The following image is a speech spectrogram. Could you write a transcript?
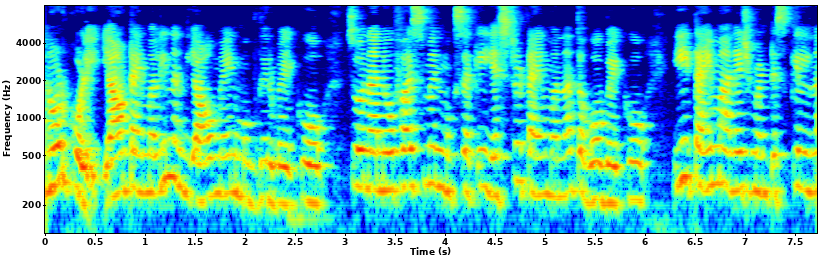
ನೋಡ್ಕೊಳ್ಳಿ. ಯಾವ ಟೈಮಲ್ಲಿ ನನ್ಗೆ ಯಾವ ಮೇನ್ ಮುಗ್ದಿರಬೇಕು? ಸೊ ನಾನು ಫಸ್ಟ್ ಮೇನ್ ಮುಗ್ಸಕ್ಕೆ ಎಷ್ಟು ಟೈಮ್ ಅನ್ನ ತಗೋಬೇಕು? ಈ ಟೈಮ್ ಮ್ಯಾನೇಜ್ಮೆಂಟ್ ಸ್ಕಿಲ್ನ,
